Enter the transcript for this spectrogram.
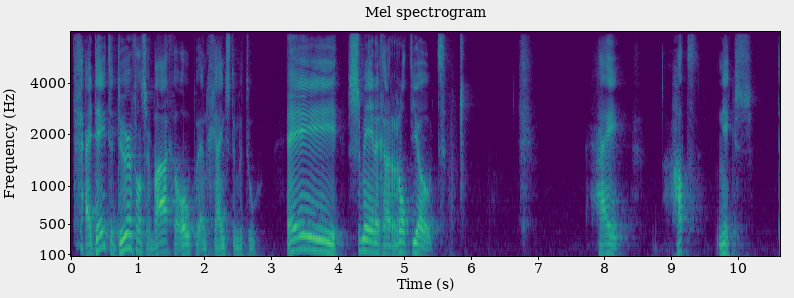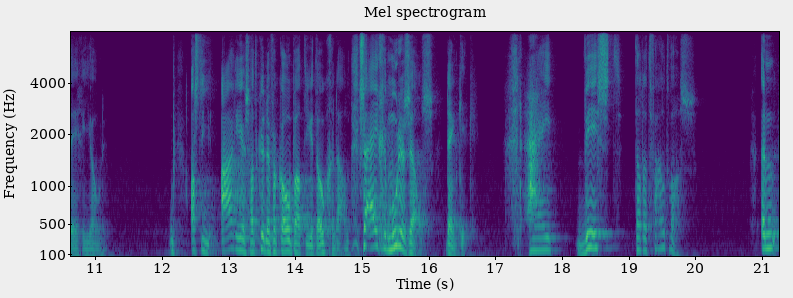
Hij deed de deur van zijn wagen open en grijnsde me toe. Hé, hey, smerige rotjood. Hij had niks tegen Joden. Als hij Ariërs had kunnen verkopen, had hij het ook gedaan. Zijn eigen moeder zelfs, denk ik. Hij wist dat het fout was. Een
